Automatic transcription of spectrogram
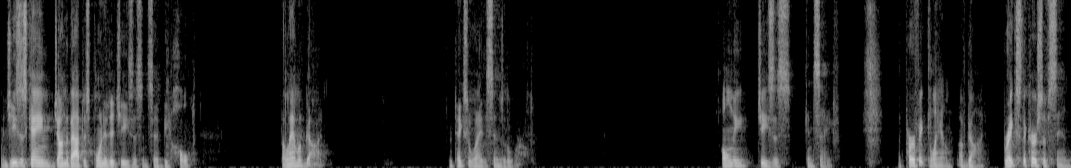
When Jesus came, John the Baptist pointed at Jesus and said, Behold, the Lamb of God who takes away the sins of the world. Only Jesus can save. The perfect Lamb of God breaks the curse of sin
